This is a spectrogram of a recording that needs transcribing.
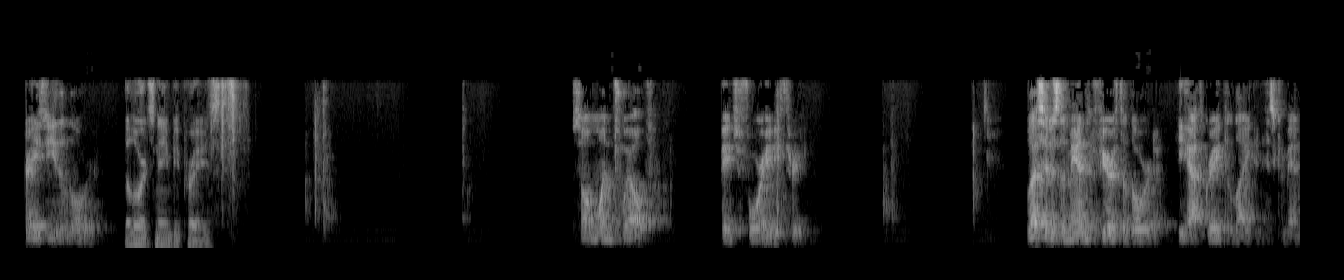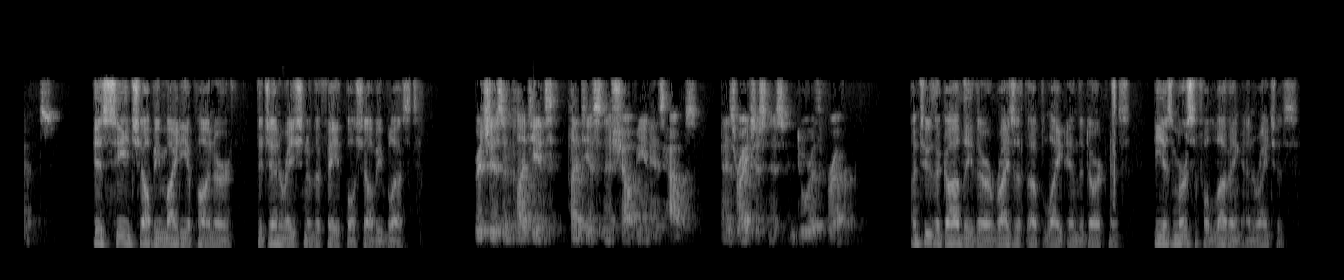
Praise ye the Lord. The Lord's name be praised. Psalm 112, page 483. Blessed is the man that feareth the Lord, he hath great delight in his commandments. His seed shall be mighty upon earth, the generation of the faithful shall be blessed. Riches and plenteousness shall be in his house, and his righteousness endureth forever. Unto the godly there ariseth up light in the darkness. He is merciful, loving, and righteous.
